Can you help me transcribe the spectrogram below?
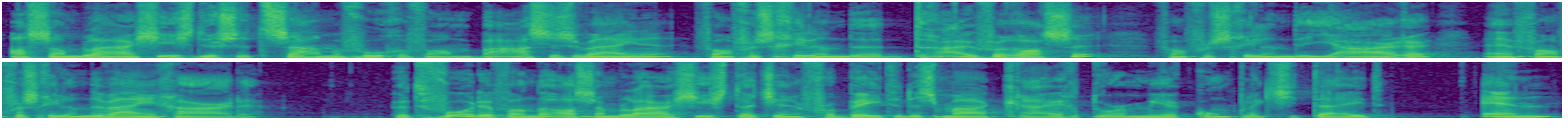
Assemblage is dus het samenvoegen van basiswijnen van verschillende druivenrassen, van verschillende jaren en van verschillende wijngaarden. Het voordeel van de assemblage is dat je een verbeterde smaak krijgt door meer complexiteit en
